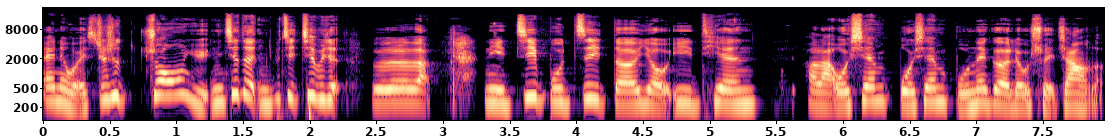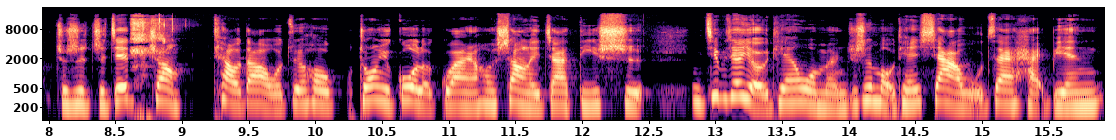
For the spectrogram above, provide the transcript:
，anyways，就是终于，你记得你不记记不记？来来来，你记不记得有一天？好啦，我先我先不那个流水账了，就是直接 jump 跳到我最后终于过了关，然后上了一架的士。你记不记得有一天我们就是某天下午在海边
